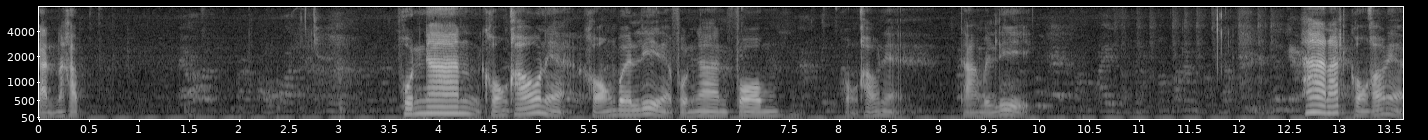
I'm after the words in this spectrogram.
กันนะครับ ผลงานของเขาเนี่ยของเบอร์ลี่เนี่ยผลงานฟอร์มของเขาเนี่ยทางเบอร์ลี่5นัดของเขาเนี่ย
